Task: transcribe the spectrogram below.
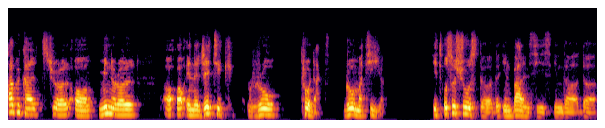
agricultural or mineral or, or energetic raw products, raw material. It also shows the, the imbalances in the, the,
